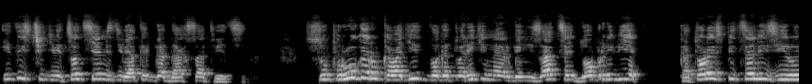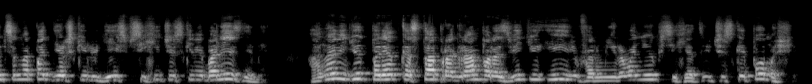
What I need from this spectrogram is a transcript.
и 1979 годах соответственно. Супруга руководит благотворительной организацией «Добрый век», которая специализируется на поддержке людей с психическими болезнями. Она ведет порядка 100 программ по развитию и реформированию психиатрической помощи.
